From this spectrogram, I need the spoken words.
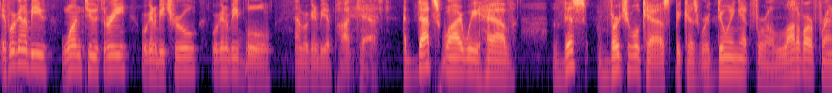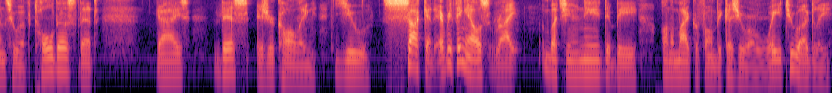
If we're going to be one, two, three, we're going to be true, we're going to be bull, and we're going to be a podcast. That's why we have this virtual cast because we're doing it for a lot of our friends who have told us that, guys, this is your calling. You suck at everything else, Right. but you need to be on the microphone because you are way too ugly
